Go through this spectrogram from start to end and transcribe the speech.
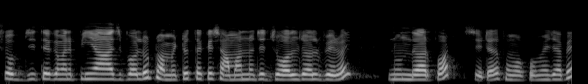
সবজি থেকে মানে পেঁয়াজ বলো, টমেটো থেকে সামান্য যে জল জল বেরোয়, নুন দেওয়ার পর সেটা কমে যাবে।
